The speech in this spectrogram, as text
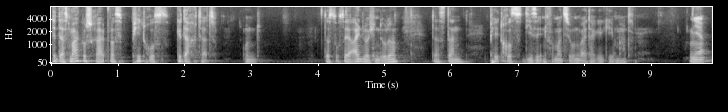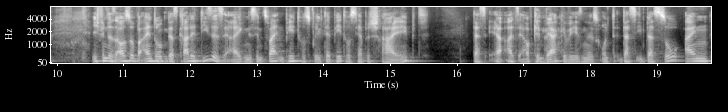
dass Markus schreibt, was Petrus gedacht hat. Und das ist doch sehr einleuchtend, oder? Dass dann Petrus diese Informationen weitergegeben hat. Ja. Ich finde es auch so beeindruckend, dass gerade dieses Ereignis im zweiten Petrusbrief, der Petrus ja beschreibt, dass er, als er auf dem genau. Berg gewesen ist und dass ihm das so ein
